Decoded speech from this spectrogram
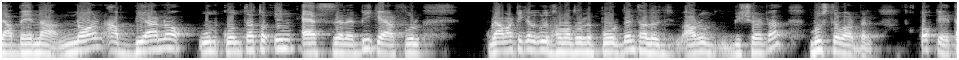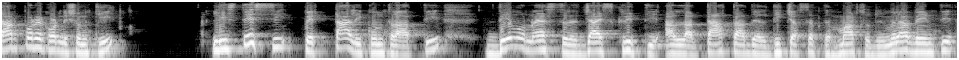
যাবে না। নন আবিয়ানো উন কন্ট্রাক্ট ইন এসেরে বি কেয়ারফুল গ্রামাটিক্যালগুলো ভালো মতো করে পড়বেন, তাহলে আরও বিষয়টা বুঝতে পারবেন। ওকে তারপরে কন্ডিশন কি? Gli stessi per tali contratti devono essere già iscritti alla data del 17 marzo 2020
